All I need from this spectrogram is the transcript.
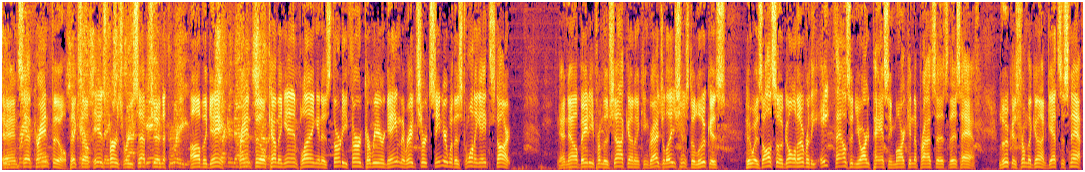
And Seth Cranfield picks up his first reception of the game. Cranfield coming in, playing in his 33rd career game, the redshirt senior with his 28th start. And now Beatty from the shotgun, and congratulations to Lucas, who has also gone over the 8,000 yard passing mark in the process this half. Lucas from the gun gets the snap,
